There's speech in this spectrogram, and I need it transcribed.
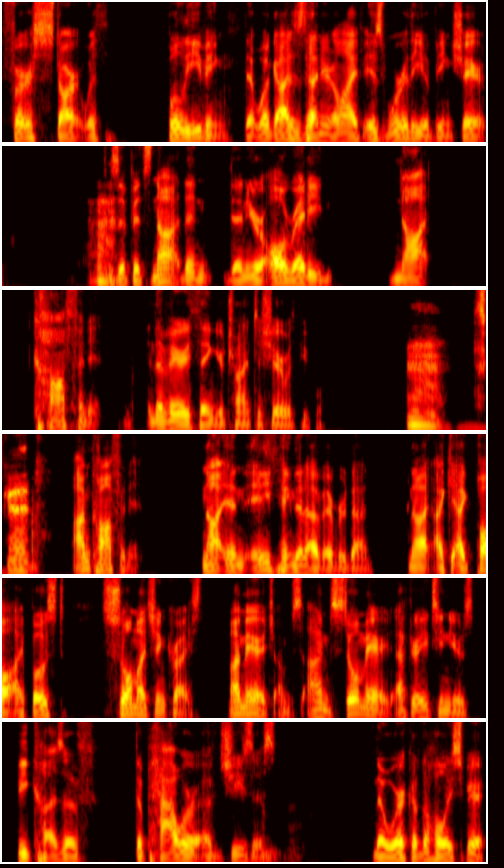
first start with believing that what god has done in your life is worthy of being shared. Because ah. if it's not then then you're already not confident in the very thing you're trying to share with people. Mm, that's good i'm confident. Not in anything that i've ever done. Not i, I paul i boast so much in christ. My marriage i'm i'm still married after 18 years because of the power of jesus. The work of the holy spirit.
